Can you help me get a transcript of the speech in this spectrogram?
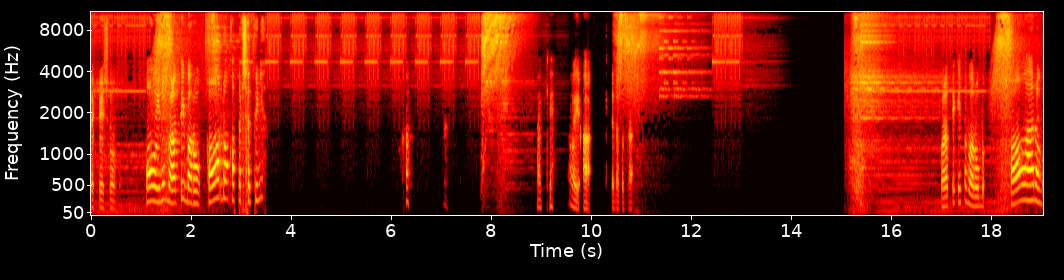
Cek besok. Oh, ini berarti baru kelar dong kapal satunya. Oke. Oh iya, A. kita dapat A. Berarti kita baru ba- kelar dong.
